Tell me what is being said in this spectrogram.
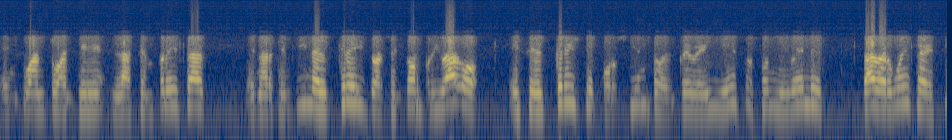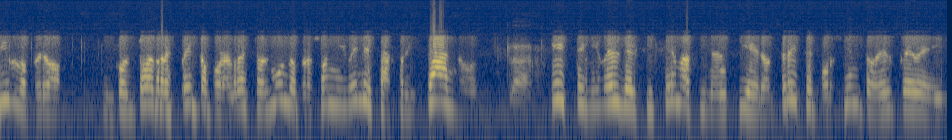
en cuanto a que las empresas en Argentina el crédito al sector privado es el 13% del PBI. Esos son niveles, da vergüenza decirlo, pero y con todo el respeto por el resto del mundo, pero son niveles africanos. Este nivel del sistema financiero, 13% del PBI,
